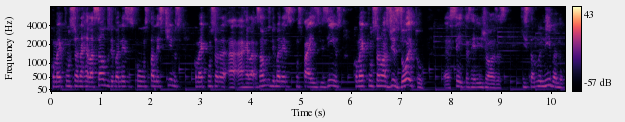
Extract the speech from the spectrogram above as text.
como é que funciona a relação dos libaneses com os palestinos, como é que funciona a, a relação dos libaneses com os países vizinhos, como é que funcionam as 18 é, seitas religiosas que estão no Líbano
